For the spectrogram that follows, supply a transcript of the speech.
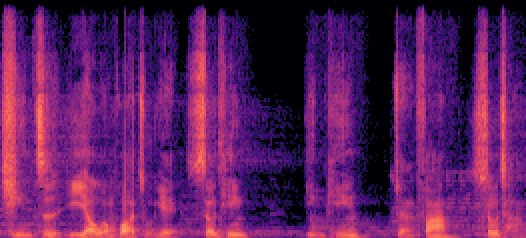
请至易瑶文化主页收听、点评、转发、收藏。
